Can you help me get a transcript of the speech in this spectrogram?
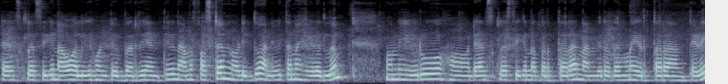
ಡ್ಯಾನ್ಸ್ ಕ್ಲಾಸಿಗೆ ನಾವು ಅಲ್ಲಿಗೆ ಹೊಂಟೇವಿ ಬರ್ರಿ ಅಂತೇಳಿ ನಾನು ಫಸ್ಟ್ ಟೈಮ್ ನೋಡಿದ್ದು. ಅನ್ವಿತನ ಹೇಳಿದ್ಲು. ಮಮ್ಮಿ, ಇವರು ಡ್ಯಾನ್ಸ್ ಕ್ಲಾಸಿಗೆನ ಬರ್ತಾರ ನಮ್ಮಿರೋದಂಗನ ಇರ್ತಾರ ಅಂತೇಳಿ.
